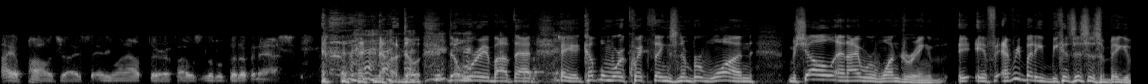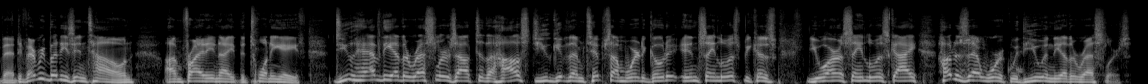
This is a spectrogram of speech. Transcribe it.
I apologize to anyone out there if I was a little bit of an ass. no, don't don't worry about that. Hey, a couple more quick things. Number one, Michelle and I were wondering if everybody, because this is a big event, if everybody's in town on Friday night, the 28th, do you have the other wrestlers out to the house? Do you give them tips on where to go to in St. Louis because you are a St. Louis guy? How does that work with you and the other wrestlers?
